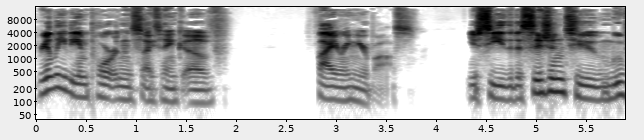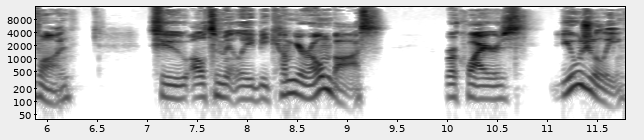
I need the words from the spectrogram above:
really the importance, I think, of firing your boss. You see, the decision to move on, to ultimately become your own boss, requires usually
